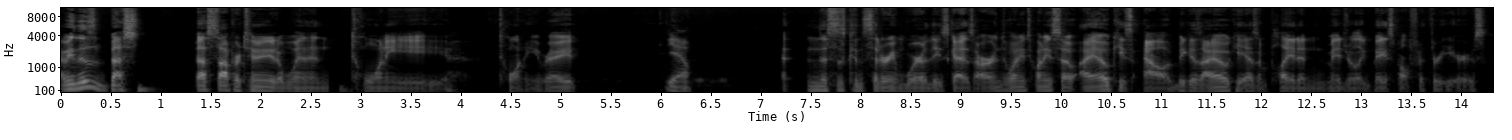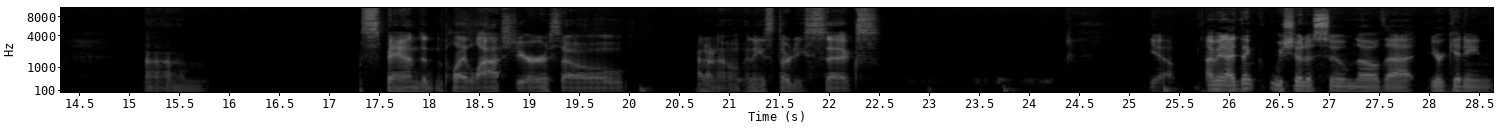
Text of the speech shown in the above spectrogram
I mean, this is best best opportunity to win in twenty twenty, right? Yeah. and this is considering where these guys are in 2020. So Aoki's out because Aoki hasn't played in Major League Baseball for three years. Um, Span didn't play last year, so I don't know, and he's 36. Yeah. I mean, I think we should assume though that you're getting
